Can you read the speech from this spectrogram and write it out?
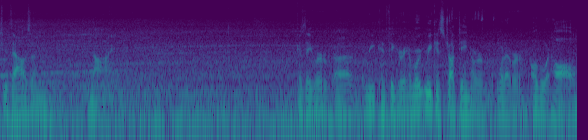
2009 because they were uh, reconfiguring or reconstructing or whatever Overwood Hall.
